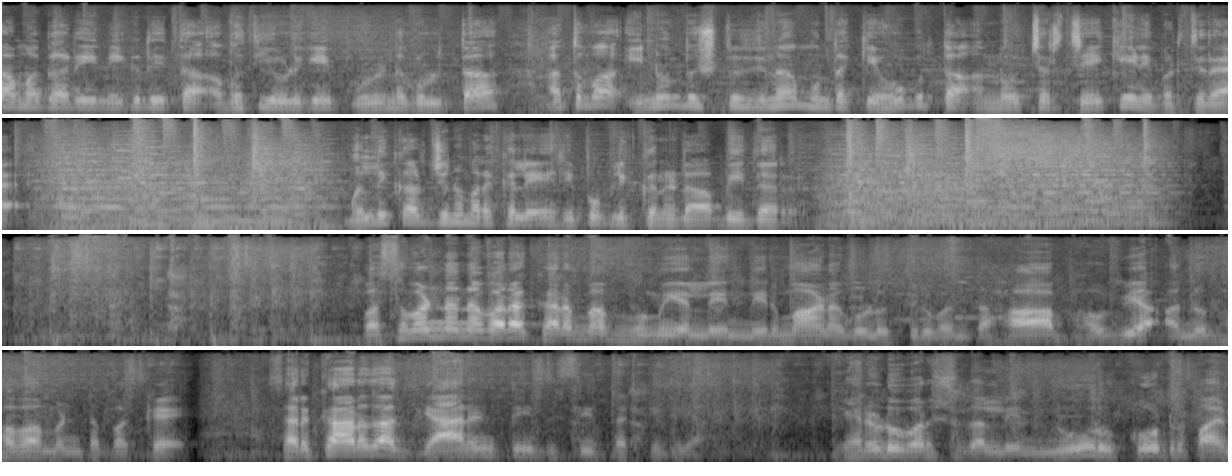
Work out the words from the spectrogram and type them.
ಕಾಮಗಾರಿ ನಿಗದಿತ ಅವಧಿಯೊಳಗೆ ಪೂರ್ಣಗೊಳ್ಳುತ್ತಾ ಅಥವಾ ಇನ್ನೊಂದಷ್ಟು ದಿನ ಮುಂದಕ್ಕೆ ಹೋಗುತ್ತಾ ಅನ್ನೋ ಚರ್ಚೆ ಕೇಳಿ ಬರ್ತಿದೆ ಮಲ್ಲಿಕಾರ್ಜುನ ಮರಕಲೆ, ರಿಪಬ್ಲಿಕ್ ಕನ್ನಡ, ಬೀದರ್. ಬಸವಣ್ಣನವರ ಕರ್ಮಭೂಮಿಯಲ್ಲಿ ನಿರ್ಮಾಣಗೊಳ್ಳುತ್ತಿರುವಂತಹ ಭವ್ಯ ಅನುಭವ ಮಂಟಪಕ್ಕೆ ಸರ್ಕಾರದ ಗ್ಯಾರಂಟಿ ಬಿಸಿ ತಟ್ಟಿದೆಯಾ? ಎರಡು ವರ್ಷದಲ್ಲಿ ನೂರು ಕೋಟಿ ರೂಪಾಯಿ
